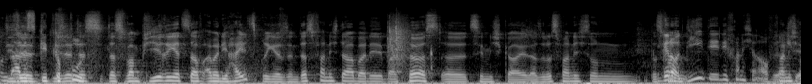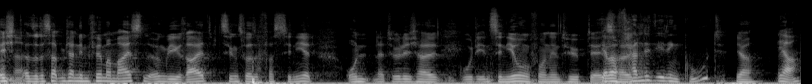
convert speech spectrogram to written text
Und diese, alles geht diese, kaputt. dass, dass Vampire jetzt da auf einmal die Heilsbringer sind, das fand ich da bei, der, bei Thirst äh, ziemlich geil. Also, das fand ich so ein. Das genau, fand, die Idee, die fand ich dann auch fand ich echt, spannend, also das hat mich an dem Film am meisten irgendwie gereizt, beziehungsweise fasziniert. Und natürlich halt gut die Inszenierung von dem Typ, der Ja, ist aber halt. fandet ihr den gut? ja. ja.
